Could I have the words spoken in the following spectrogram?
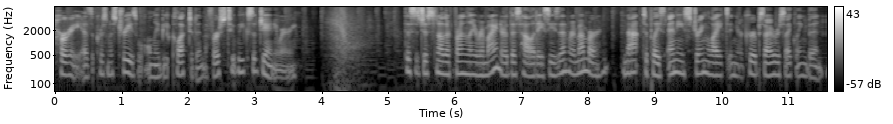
Hurry, as the Christmas trees will only be collected in the first two weeks of January. This is just another friendly reminder this holiday season. Remember not to place any string lights in your curbside recycling bin.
